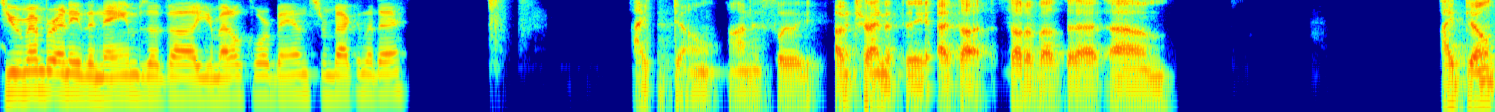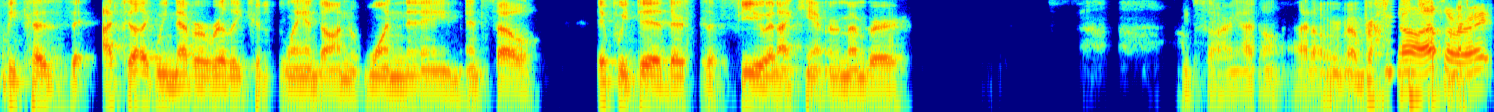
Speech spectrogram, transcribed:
Do you remember any of the names of uh, your metalcore bands from back in the day? I don't honestly. I'm trying to think. I thought thought about that. Um, I don't because the, I feel like we never really could land on one name, and so if we did, there's a few, and I can't remember. I'm sorry, I don't. I don't remember. No, that's all right.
